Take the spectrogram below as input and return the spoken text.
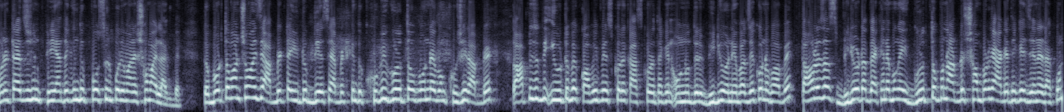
মনিটাইজেশন ফ্রি আনতে কিন্তু প্রচুর পরিমাণে সময় লাগবে। তো বর্তমান সময় যে আপডেটটা ইউটিউব দিয়েছে আপডেট কিন্তু খুবই গুরুত্বপূর্ণ এবং খুশির আপডেট তো আপনি যদি ইউটিউবে কপি পেস্ট করে কাজ করে থাকেন, অন্যদের ভিডিও নিয়ে বা যে কোনোভাবে তাহলে জাস্ট ভিডিওটা দেখেন এবং এই গুরুত্বপূর্ণ আপডেট সম্পর্কে আগে থেকে জেনে রাখুন।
